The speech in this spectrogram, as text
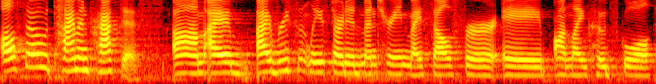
Also, time and practice. Um, I, I've recently started mentoring myself for a online code school,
